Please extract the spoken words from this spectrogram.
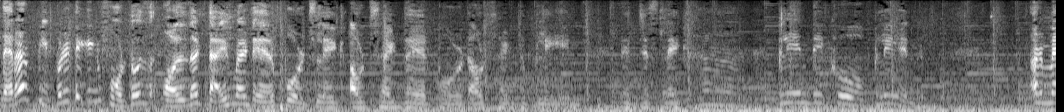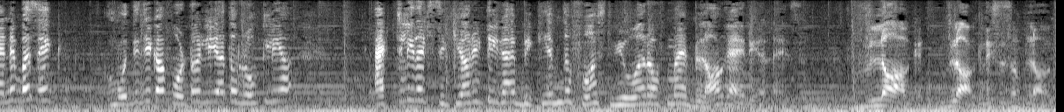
there are people taking photos all the time at airports, like outside the airport, outside the plane. They're just like, हाँ, plane देखो, plane. और मैंने बस एक मोदी जी का फोटो लिया तो रोक लिया Actually, that security guy became the first viewer of my blog, I realized. Vlog. Vlog. This is a vlog.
